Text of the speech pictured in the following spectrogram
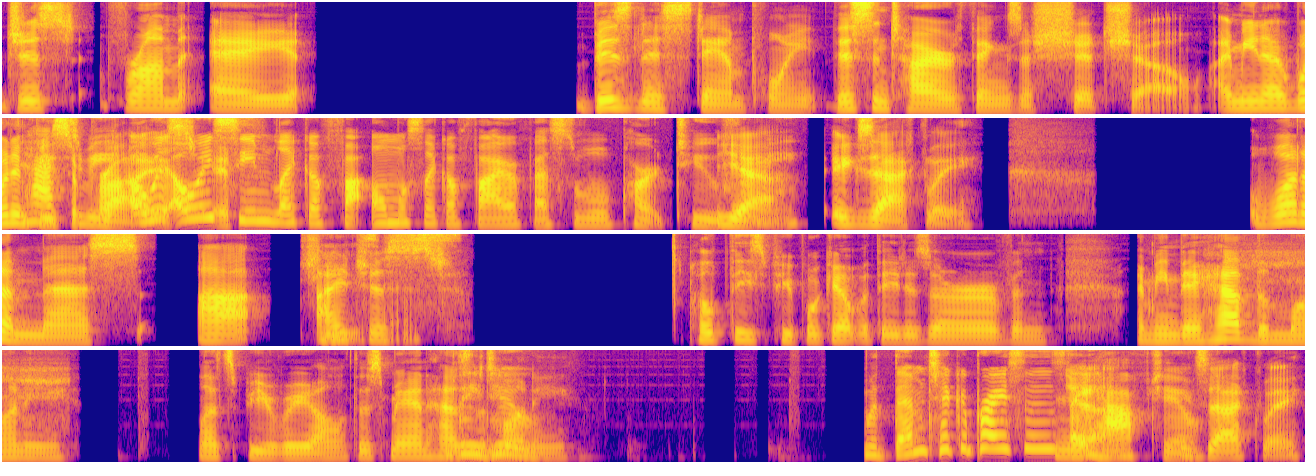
just from a business standpoint, this entire thing's a shit show. I mean, I It wouldn't be be. surprised. Oh, it always if- seemed like a fi- almost like a Fyre Festival part two. For Yeah, me. exactly. What a mess. Uh I just hope these people get what they deserve and I mean they have the money. Let's be real. This man has They the do. money. with them ticket prices, they have to. Exactly.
